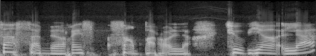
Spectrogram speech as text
ça, ça me reste sans parole. Tu viens là,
